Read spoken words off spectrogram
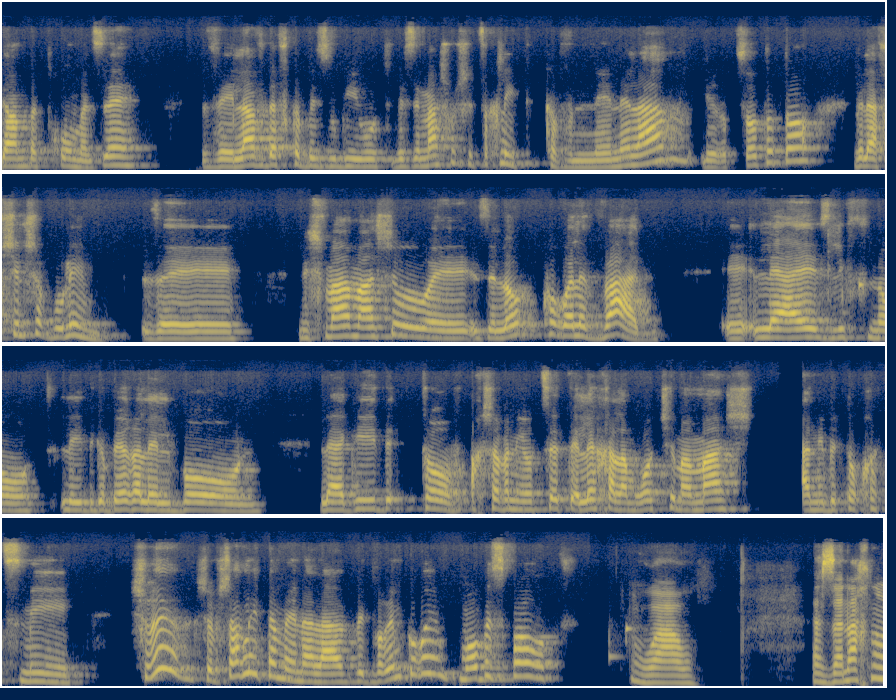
גם בתחום הזה, ולאו דווקא בזוגיות, וזה משהו שצריך להתכוונן אליו, לרצות אותו, ולהפשיל שרוולים. זה נשמע משהו, אה, זה לא קורה לבד. אה, להעז לפנות, להתגבר על עלבון, להגיד, טוב, עכשיו אני יוצאת אליך למרות שממש אני בתוך עצמי. שריר שאפשר להתאמן עליו, ודברים קורים, כמו בספורט. וואו. אז אנחנו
